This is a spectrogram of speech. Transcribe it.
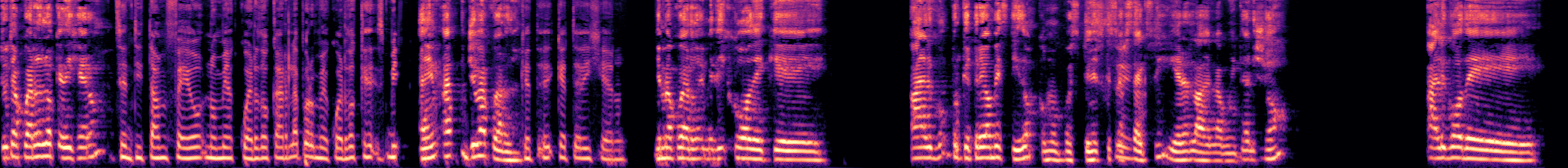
¿Tú te acuerdas lo que dijeron? Sentí tan feo, no me acuerdo, Carla, pero me acuerdo que... Ah, yo me acuerdo. ¿Qué te, ¿Qué te, dijeron? Yo me acuerdo y me dijo de que algo, porque traía un vestido, como pues tienes que ser sexy y eres la de la bonita del show. Algo de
